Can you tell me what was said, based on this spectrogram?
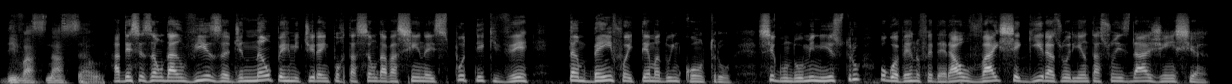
de vacinação. A decisão da Anvisa de não permitir a importação da vacina Sputnik V também foi tema do encontro. Segundo o ministro, o governo federal vai seguir as orientações da agência.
